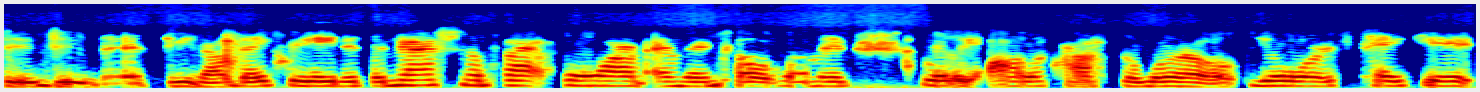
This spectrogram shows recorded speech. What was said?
to do this. You know, they created the national platform and then told women really all across the world, yours, take it,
